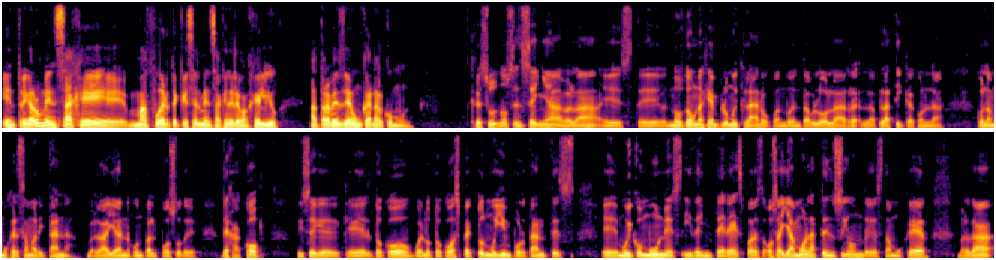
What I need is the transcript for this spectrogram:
entregar un mensaje más fuerte, que es el mensaje del Evangelio, a través de un canal común. Jesús nos enseña, ¿verdad? Este, nos da un ejemplo muy claro cuando entabló la, la plática con la, con la mujer samaritana, ¿verdad? Allá junto al pozo de, de Jacob. Dice que, que, él tocó, bueno, tocó aspectos muy importantes, eh, muy comunes y de interés. Para, o sea, llamó la atención de esta mujer, ¿verdad?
